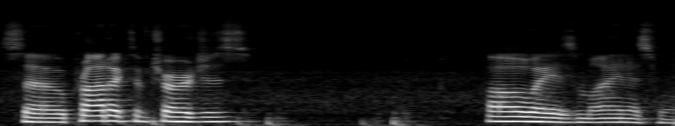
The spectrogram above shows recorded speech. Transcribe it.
So product of charges always minus 1.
